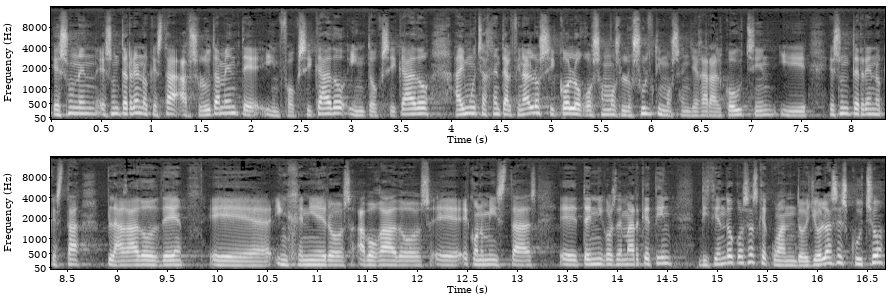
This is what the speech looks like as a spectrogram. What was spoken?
es un, es un terreno que está absolutamente infoxicado, intoxicado. Hay mucha gente, al final los psicólogos somos los últimos en llegar al coaching y es un terreno que está plagado de eh, ingenieros, abogados, economistas, técnicos de marketing, diciendo cosas que cuando yo las escucho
